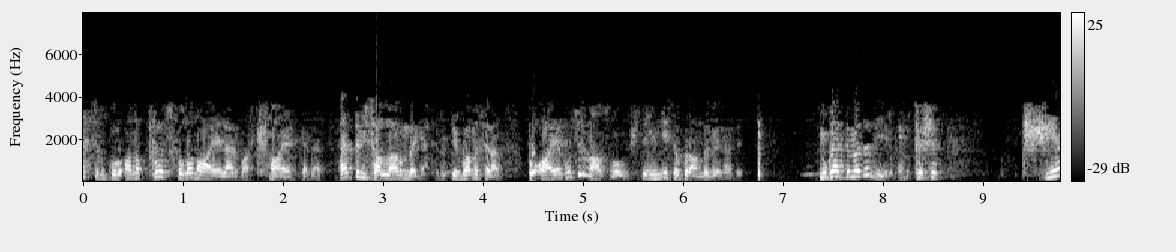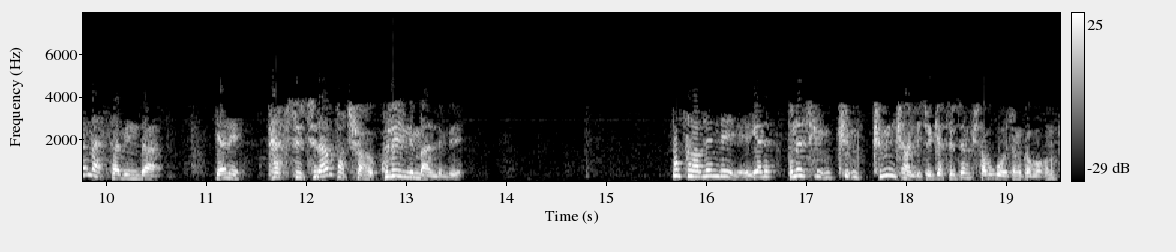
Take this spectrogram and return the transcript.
əsl Qurana protof olan ayələr var, kifayət qədər. Hətta misallarını da gətirir. Bir, məsələn, bu ayə bu cür nazil olmuşdu, indi isə Quranda belədir. Müqəddimədə deyir bunu. Peşə, şiə məzhəbində, yəni təfsirçilərin padşahı, Kuleyni müəllimi, bu problem deyil. Yəni, bunu heç kim, kim, kimin kəllicə gətirəcəm, kitabı qoyacam qabağını,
